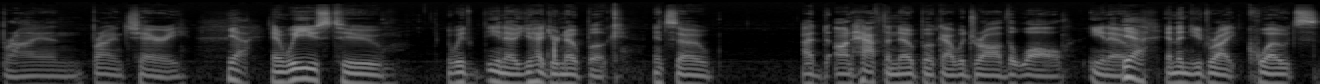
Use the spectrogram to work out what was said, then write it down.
Brian, Brian Cherry Yeah. and we used to we'd you know you had your notebook and so I'd, on half the notebook i would draw the wall you know Yeah. and then you'd write quotes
